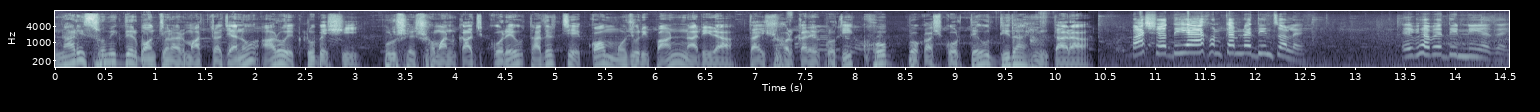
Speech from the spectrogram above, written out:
নারী শ্রমিকদের বঞ্চনার মাত্রা যেন আরও একটু বেশি। পুরুষের সমান কাজ করেও তাদের চেয়ে কম মজুরি পান নারীরা। তাই সরকারের প্রতি ক্ষোভ প্রকাশ করতেও দ্বিধাহীন তারা। পাঁচশো দিয়ে এখন কেমনে দিন চলে? এইভাবে দিন নিয়ে যায়।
